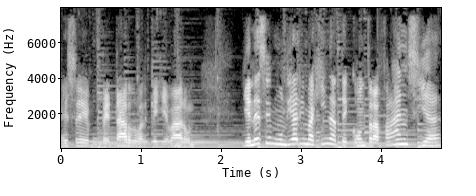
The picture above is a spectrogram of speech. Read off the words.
ese petardo al que llevaron. Y en ese mundial, imagínate, contra Francia,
